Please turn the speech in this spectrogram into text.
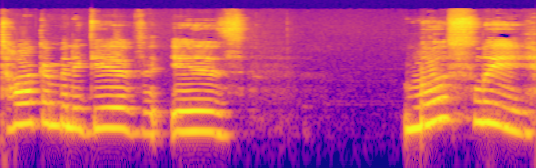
talk I'm going to give is mostly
